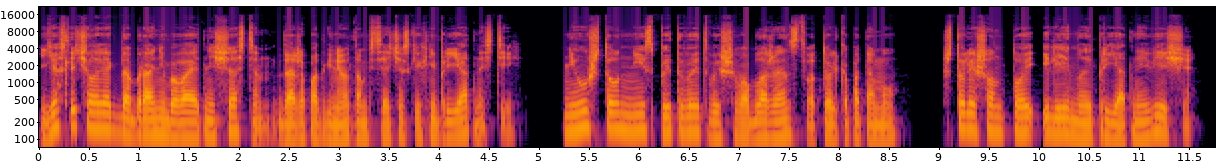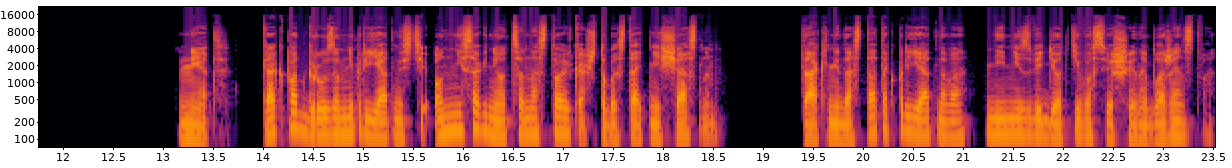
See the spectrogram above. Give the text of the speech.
Если человек добра не бывает несчастен, даже под гнетом всяческих неприятностей, Неужто он не испытывает высшего блаженства только потому, что лишён той или иной приятной вещи? Нет, как под грузом неприятности он не согнется настолько, чтобы стать несчастным. Так недостаток приятного не низведет его с вершины блаженства.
